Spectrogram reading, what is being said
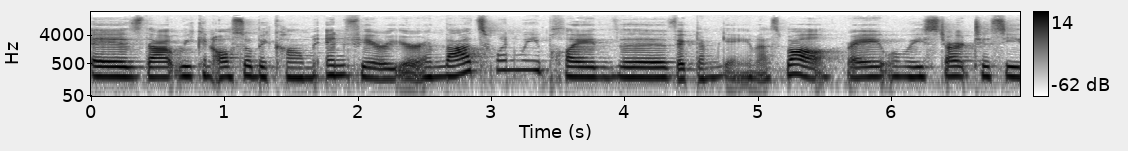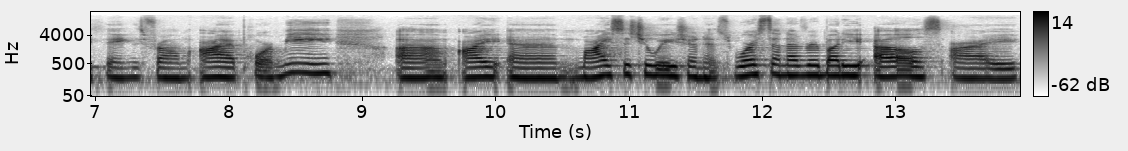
is that we can also become inferior. And that's when we play the victim game as well, right? When we start to see things from I, poor me, um, I am, my situation is worse than everybody else. I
